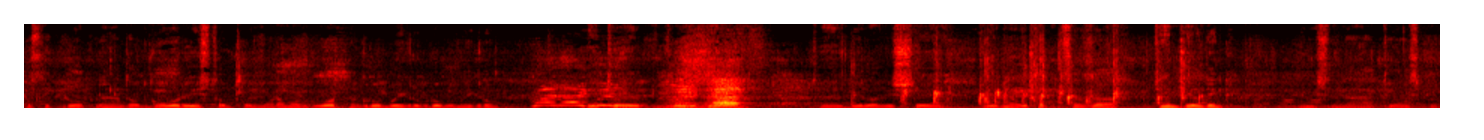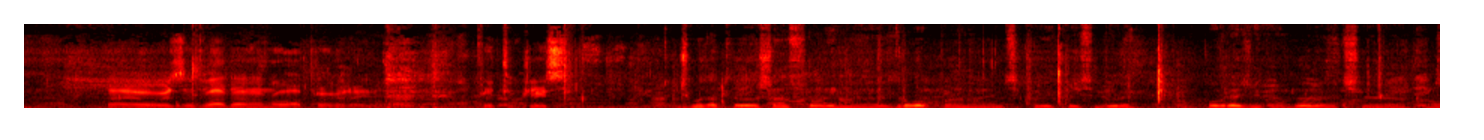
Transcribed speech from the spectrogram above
poslije prvog vremena da odgovore isto, to moramo odgovoriti na grubu igru, grubom igrom. I to je, to je, bila, to je bila više jedna utakmica za team building i mislim da je to uspjelo. Da, evo već za dva dana nova provjera protiv Klisa. Ćemo dati šansu ovim e, iz drugog plana, momci koji, koji su bili povrijeđeni kao Boljević, e, kao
